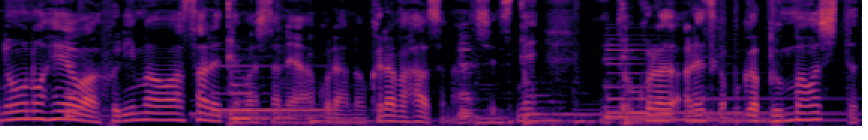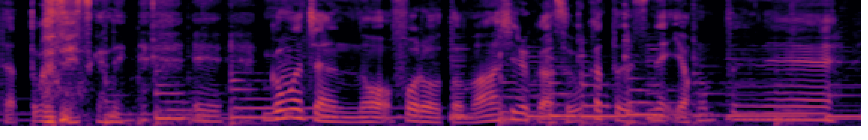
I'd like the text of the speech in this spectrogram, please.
昨日の部屋は振り回されてましたね。あ、これあのクラブハウスの話ですね。えっと、これはあれですか、僕がぶん回してたってことですかね。えー、ごまちゃんのフォローと回し力はすごかったですね。いや、本当にね、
